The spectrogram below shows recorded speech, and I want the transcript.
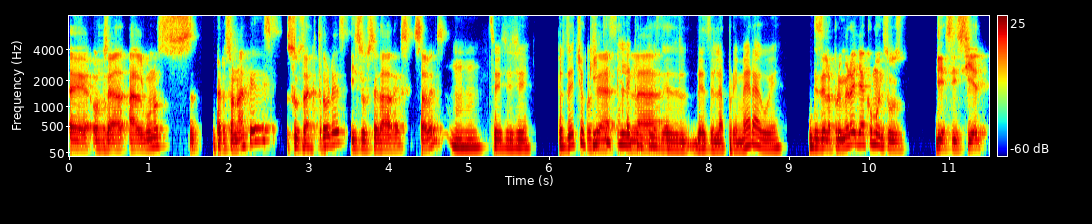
eh, o sea, algunos personajes, sus actores y sus edades, ¿sabes? Sí, sí, sí. Pues de hecho, O Kitty sea, sale la- desde, desde la primera, güey. Desde la primera ya como en sus 17,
